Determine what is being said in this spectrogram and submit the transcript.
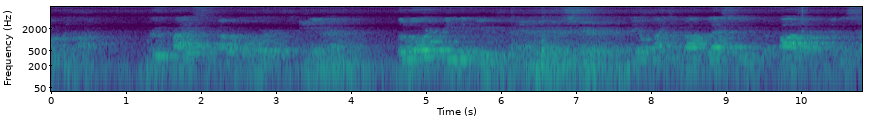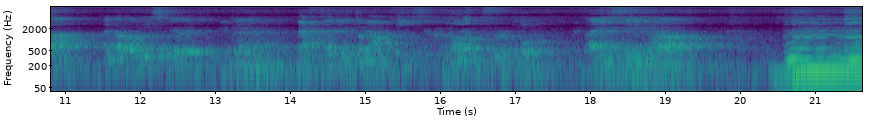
human life. Through Christ our Lord. Amen. The Lord be with you. And with your spirit. May Almighty God bless you, the Father, and the Son, and the Holy Spirit. Amen. Mass accepted, go now in peace. Love and serve the Lord. Thanks be to God.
